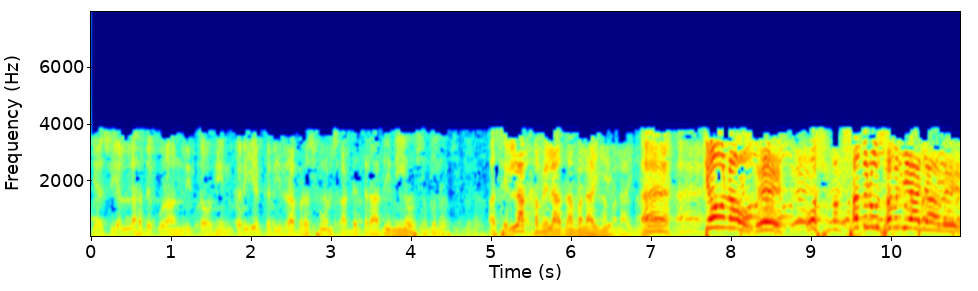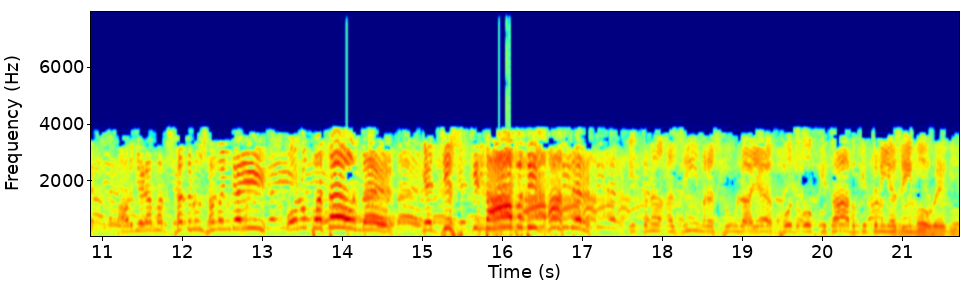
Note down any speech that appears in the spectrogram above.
کہ اسی اللہ دے قرآن دی توہین کریے، کدی رب رسول سڈے ترادی نہیں ہو سکتے اسی لکھ ملادا منائیے ہاں؟ کیوں نہ ہوگے اس مقصد نو سمجھیا جاوے۔ اور جڑا مقصد نو سمجھ گئی، اونوں پتہ ہوندا ہے کہ جس کتاب دی خاطر اتنا عظیم رسول آیا خود او کتاب کتنی عظیم ہوے گی۔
